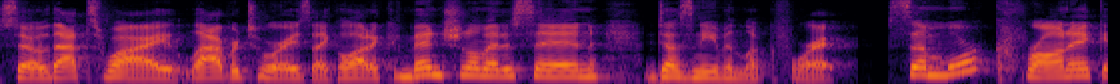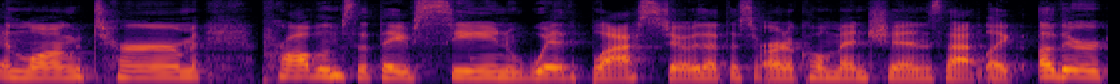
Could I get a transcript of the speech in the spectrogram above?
So that's why laboratories, like a lot of conventional medicine, doesn't even look for it. Some more chronic and long term problems that they've seen with blasto that this article mentions that, like other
